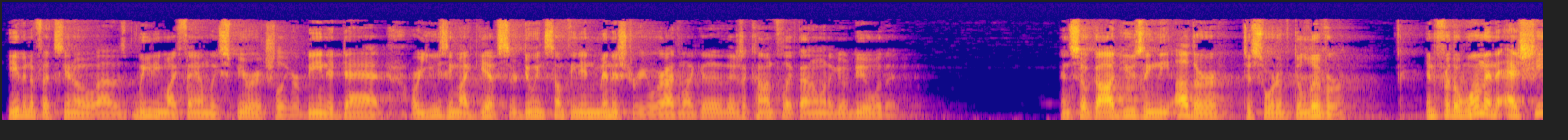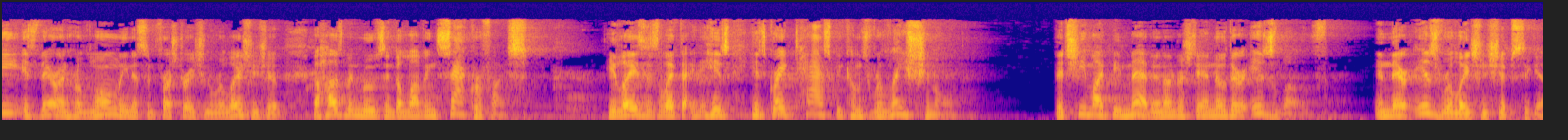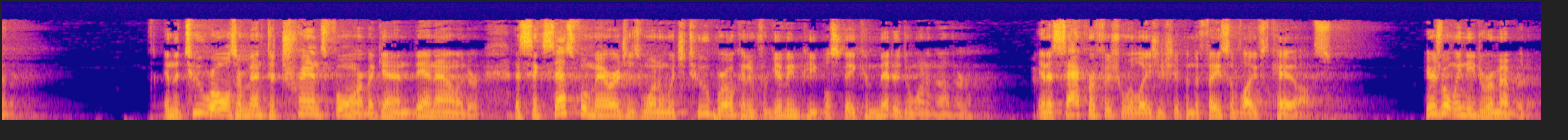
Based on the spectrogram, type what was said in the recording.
Even if it's, you know, uh, leading my family spiritually or being a dad or using my gifts or doing something in ministry where I'm like, uh, there's a conflict, I don't want to go deal with it. And so God using the other to sort of deliver. And for the woman, as she is there in her loneliness and frustration in relationship, the husband moves into loving sacrifice. He lays his life down. His, his great task becomes relational. That she might be met and understand, no, there is love and there is relationships together. And the two roles are meant to transform. Again, Dan Allender. A successful marriage is one in which two broken and forgiving people stay committed to one another in a sacrificial relationship in the face of life's chaos. Here's what we need to remember though.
